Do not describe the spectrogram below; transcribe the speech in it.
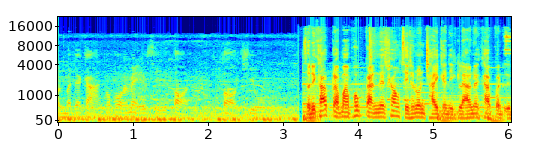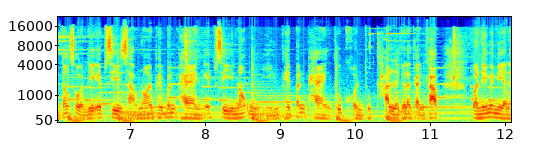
คนบรรยากาศพ่อพ่อแม่แม่เอฟซีต่อต่อคิว สวัสดีครับ กลับมาพบกันในช่องสีธนนชัยกันอีกแล้วนะครับ ก่อนอื่นต้องสวัสดี FC สาวน้อยเพชรบ้านแพง FC น้องอุ๋งอิงเพชรบ้านแพงทุกคนทุกท่านเลยก็แล้วกันครับ วันนี้ไม่มีอะไร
